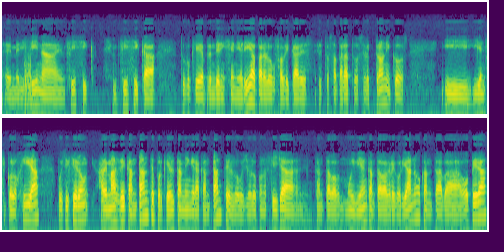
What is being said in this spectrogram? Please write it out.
en medicina, en física, en física tuvo que aprender ingeniería para luego fabricar estos aparatos electrónicos y, en psicología pues hicieron además de cantante porque él también era cantante luego yo lo conocí ya cantaba muy bien cantaba gregoriano cantaba ópera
